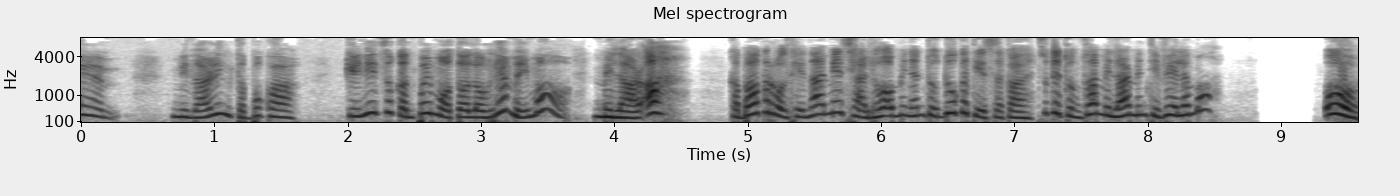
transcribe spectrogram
em milarin taboka kini chu kan poi mo to lo hle mai mo. Milar a ka ba ka rol thena me chha lo min an tu du ka ti saka chu ti tung cha milar min ti vela mo. Om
